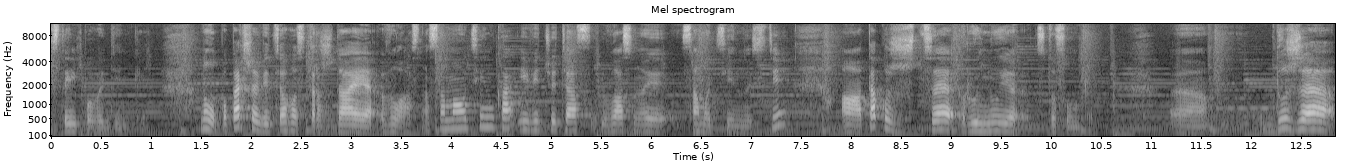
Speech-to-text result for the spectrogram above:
стиль поведінки? Ну, по-перше, від цього страждає власна самооцінка і відчуття власної самоцінності, а також це руйнує стосунки. Дуже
